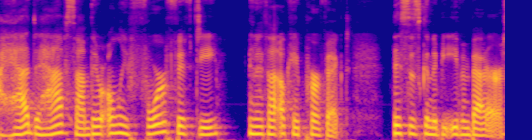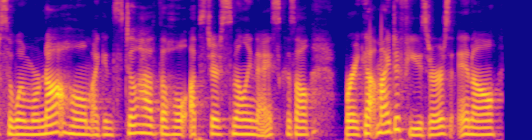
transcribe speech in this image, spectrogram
I had to have some. They were only 450 and I thought, okay, perfect this is going to be even better. So when we're not home, I can still have the whole upstairs smelling nice because I'll break out my diffusers and I'll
